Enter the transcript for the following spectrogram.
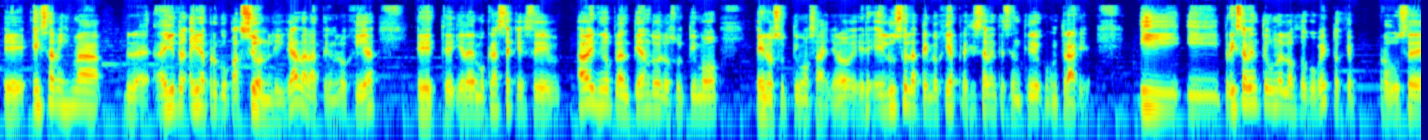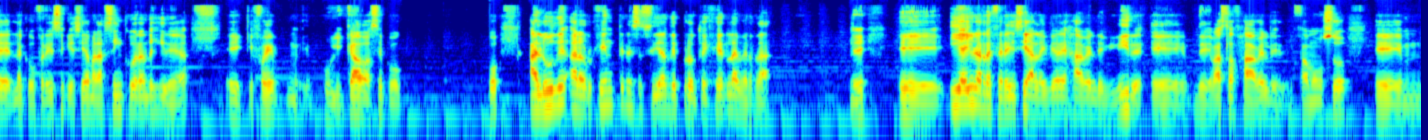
Eh, esa misma, hay, hay, una preocupación ligada a la tecnología este, y a la democracia que se ha venido planteando en los últimos, en los últimos años. El uso de la tecnología precisamente en sentido contrario. Y, precisamente uno de los documentos que produce la conferencia que se llama Las cinco grandes ideas, eh, que fue publicado hace poco, alude a la urgente necesidad de proteger la verdad. Eh, y hay una referencia a la idea de Havel de vivir, eh, de Václav Havel, el famoso eh,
